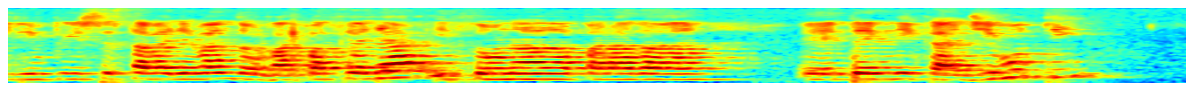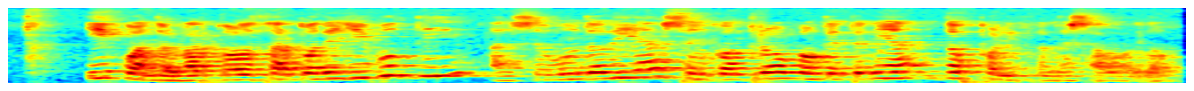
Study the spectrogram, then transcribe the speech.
Greenpeace estaba llevando el barco hacia allá, hizo una parada eh, técnica en Djibouti y cuando el barco zarpó de Djibouti, al segundo día se encontró con que tenía dos polizones a bordo.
